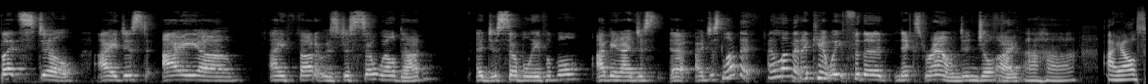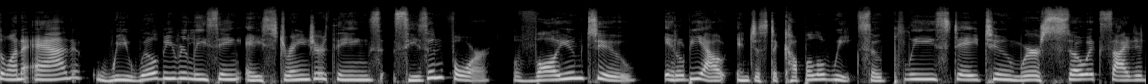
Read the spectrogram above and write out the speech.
but still, I just I uh, I thought it was just so well done. and just so believable. I mean, I just, uh, I just love it. I love it. I can't wait for the next round in July. Uh huh. I also want to add we will be releasing a Stranger Things season four, volume two. It'll be out in just a couple of weeks, so please stay tuned. We're so excited.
